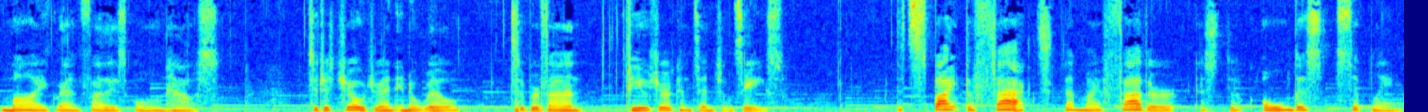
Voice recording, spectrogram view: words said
my grandfather's own house, to the children in the will to prevent future contingencies. Despite the fact that my father is the oldest sibling,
